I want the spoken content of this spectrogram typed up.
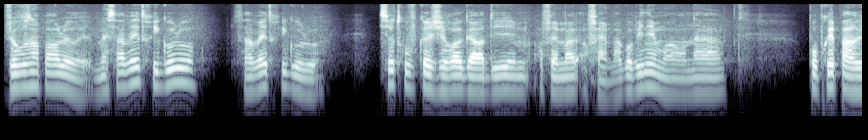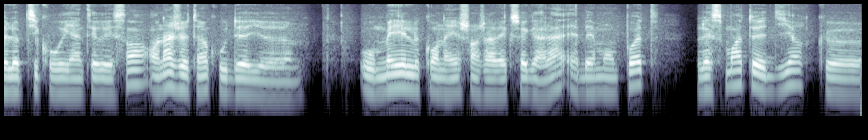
je vous en parlerai. Mais ça va être rigolo. Ça va être rigolo. Il se trouve que j'ai regardé, enfin ma, enfin ma copine et moi, on a, pour préparer le petit courrier intéressant, on a jeté un coup d'œil euh, au mail qu'on a échangé avec ce gars-là. Eh bien, mon pote, laisse-moi te dire que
